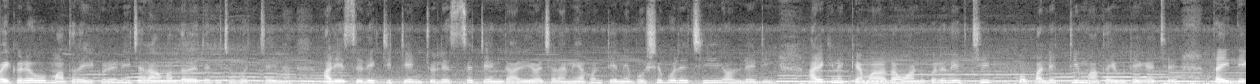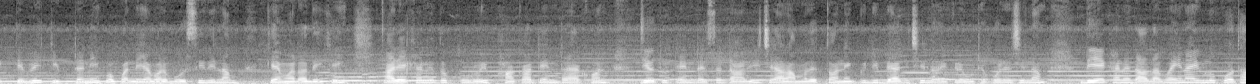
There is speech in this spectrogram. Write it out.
ওই করে ও মাথাটা ই করে নিয়েছে আর আমার দ্বারাই তো কিছু হচ্ছেই না। আর এসে দেখছি ট্রেন চলে এসছে ট্রেন দাঁড়িয়ে আছে আর আমি এখন ট্রেনে বসে পড়েছি অলরেডি আর এখানে ক্যামেরাটা অন করে দেখছি, কপালের টিপ মাথায় উঠে গেছে। তাই দেখতে পেয়ে টিপটা নিয়ে কপালে আবার বসিয়ে দিলাম ক্যামেরা দেখেই। আর এখানে তো পুরোই ফাঁকা ট্রেনটা এখন। যেহেতু ট্রেনটা এসে দাঁড়িয়েছে আর আমাদের তো অনেকগুলি ব্যাগ ছিল এখানে উঠে পড়েছিলাম। দিয়ে এখানে দাদাভাই না এগুলো কথা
